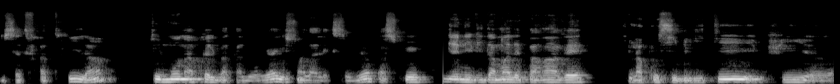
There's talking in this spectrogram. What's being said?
de cette fratrie-là. Tout le monde après le baccalauréat, ils sont allés à l'extérieur parce que, bien évidemment, les parents avaient la possibilité et puis euh,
